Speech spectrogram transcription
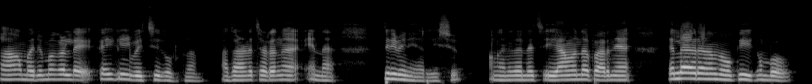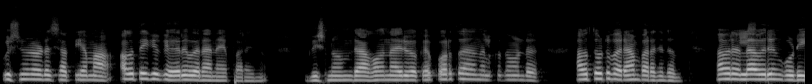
ആ മരുമകളുടെ കൈകളിൽ വെച്ച് കൊടുക്കണം. അതാണ് ചടങ്ങ് എന്ന് തിരുവിനെ അറിയിച്ചു അങ്ങനെ തന്നെ ചെയ്യാമെന്ന് പറഞ്ഞ് എല്ലാവരും അങ്ങനെ നോക്കി നിൽക്കുമ്പോൾ വിഷ്ണുവിനോട് സത്യമ്മ അകത്തേക്ക് കയറി വരാനായി പറയുന്നു. വിഷ്ണുവും രാഘവൻ നായരും ഒക്കെ പുറത്തു നിൽക്കുന്നതുകൊണ്ട് അകത്തോട്ട് വരാൻ പറഞ്ഞതും അവരെല്ലാവരും കൂടി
